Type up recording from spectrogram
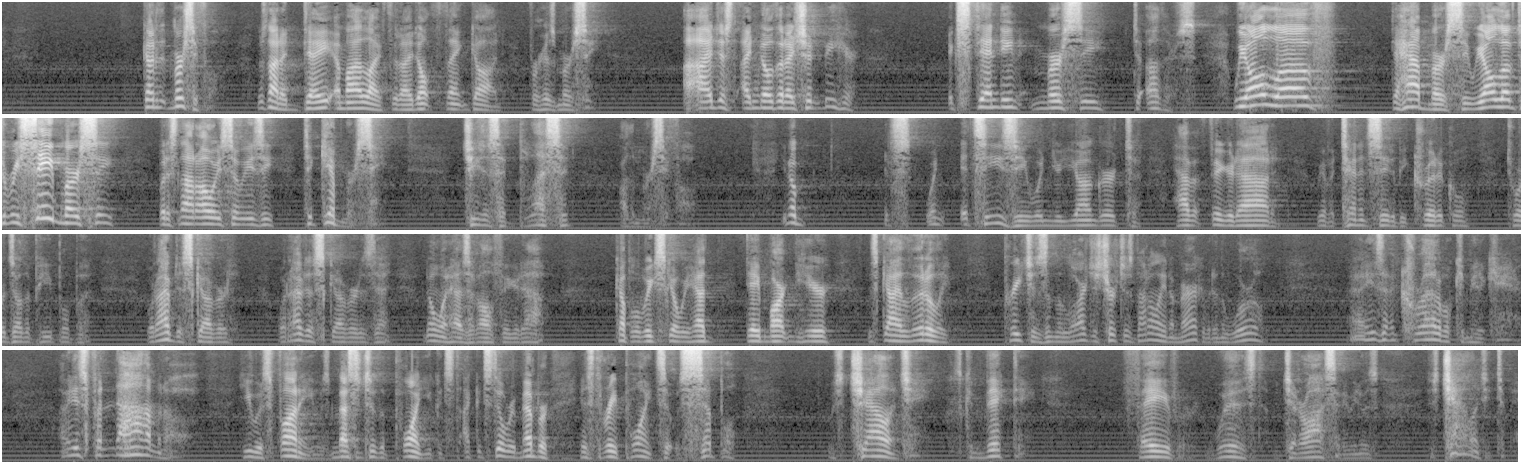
God is merciful. There's not a day in my life that I don't thank God for His mercy. I just, I know that I shouldn't be here. Extending mercy to others. We all love to have mercy, we all love to receive mercy but it's not always so easy to give mercy. Jesus said, Blessed are the merciful. You know, it's, when, it's easy when you're younger to have it figured out. And we have a tendency to be critical towards other people. But what I've discovered, what I've discovered is that no one has it all figured out. A couple of weeks ago, we had Dave Martin here. This guy literally preaches in the largest churches, not only in America, but in the world. And he's an incredible communicator. I mean, it's phenomenal. He was funny. He was message to the point. You could, I could still remember his three points. It was simple. It was challenging. It was convicting. Favor, wisdom, generosity. I mean, it was, it was challenging to me.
